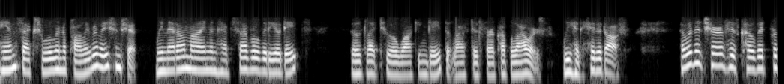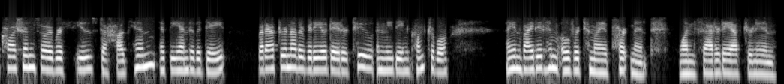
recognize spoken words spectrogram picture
pansexual, in a poly relationship. We met online and had several video dates. Those led to a walking date that lasted for a couple hours. We had hit it off. I wasn't sure of his COVID precautions, so I refused to hug him at the end of the date. But after another video date or two and me being comfortable, I invited him over to my apartment one Saturday afternoon.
